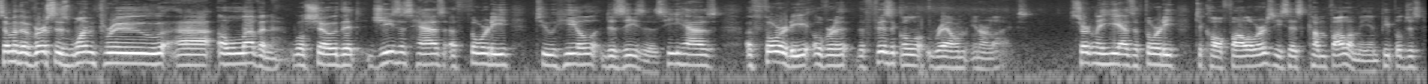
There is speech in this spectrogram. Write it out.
Some of the verses 1 through uh, 11 will show that Jesus has authority to heal diseases. He has authority over the physical realm in our lives. Certainly, he has authority to call followers. He says, Come follow me. And people just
